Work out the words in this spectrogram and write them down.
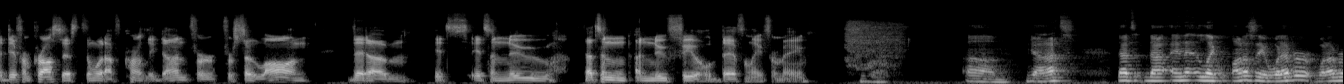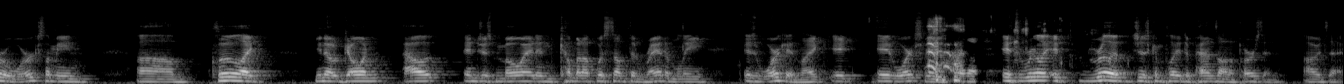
a different process than what I've currently done for for so long that um it's it's a new that's an, a new field definitely for me. Yeah. Um yeah that's that's that and uh, like honestly whatever whatever works I mean um clearly like you know going out and just mowing and coming up with something randomly is working. Like it it works for you. it's really it really just completely depends on the person. I would say.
